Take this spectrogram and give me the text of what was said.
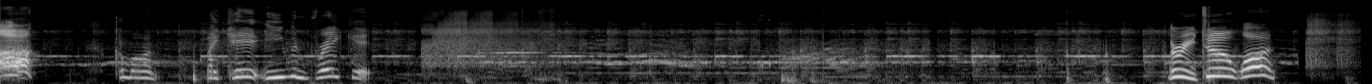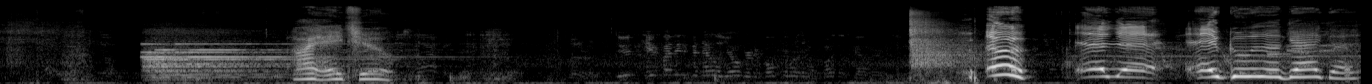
Ah! Come on. I can't even break it. Three, two, one. I hate you. Uh, uh, going to gaga.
